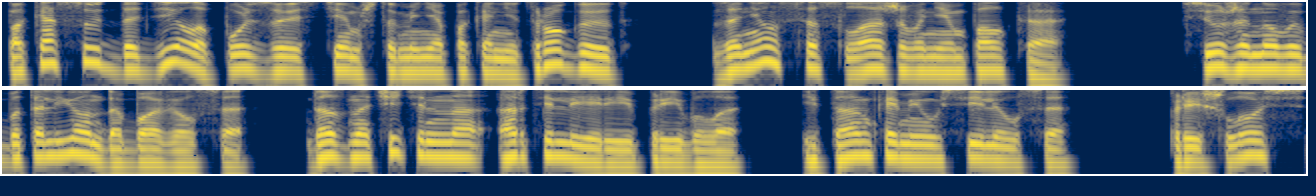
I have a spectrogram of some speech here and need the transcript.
Пока суть до дела, пользуясь тем, что меня пока не трогают, занялся слаживанием полка. Все же новый батальон добавился, да значительно артиллерии прибыло, и танками усилился. Пришлось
